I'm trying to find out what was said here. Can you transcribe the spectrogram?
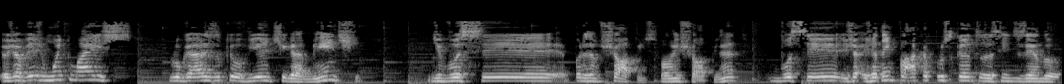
Eu já vejo muito mais lugares do que eu via antigamente de você, por exemplo, shopping, você falou em shopping, né? Você já, já tem placa para os cantos, assim, dizendo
